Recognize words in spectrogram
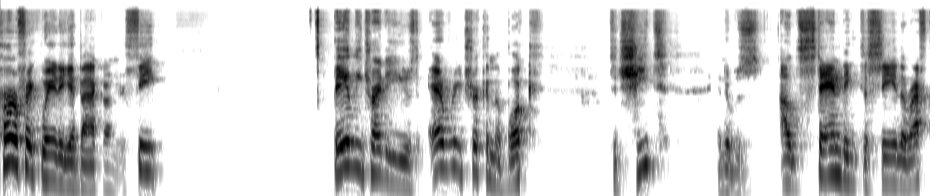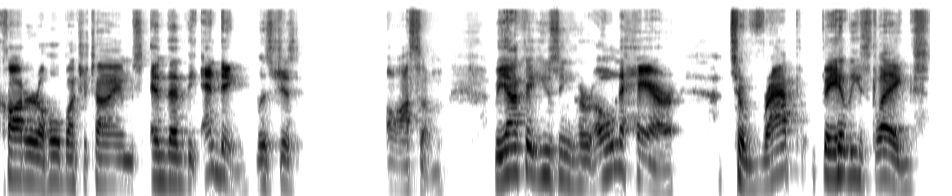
Perfect way to get back on your feet. Bayley tried to use every trick in the book to cheat, and it was outstanding to see. The ref caught her a whole bunch of times, and then the ending was just awesome. Bianca using her own hair to wrap Bayley's legs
